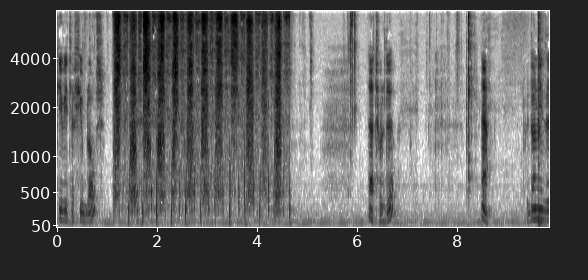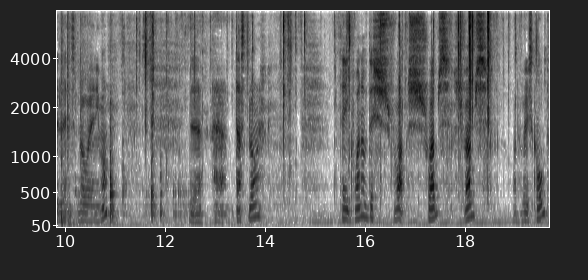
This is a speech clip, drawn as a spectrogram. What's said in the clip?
Give it a few blows. That will do. Now, we don't need the lens blower anymore. The uh, dust blower. Take one of the shrubs shrubs whatever it's called.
